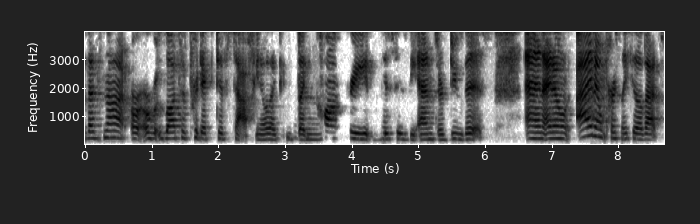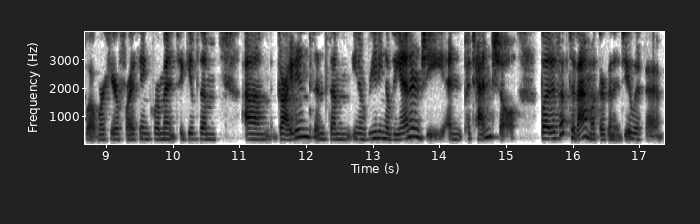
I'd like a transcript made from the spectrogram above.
that's not or, or lots of predictive stuff you know like like mm-hmm. concrete this is the answer do this. And i don't i don't personally feel that's what we're here for. I think we're meant to give them um, guidance and some you know reading of the energy and potential but it's up to them what they're going to do with it.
